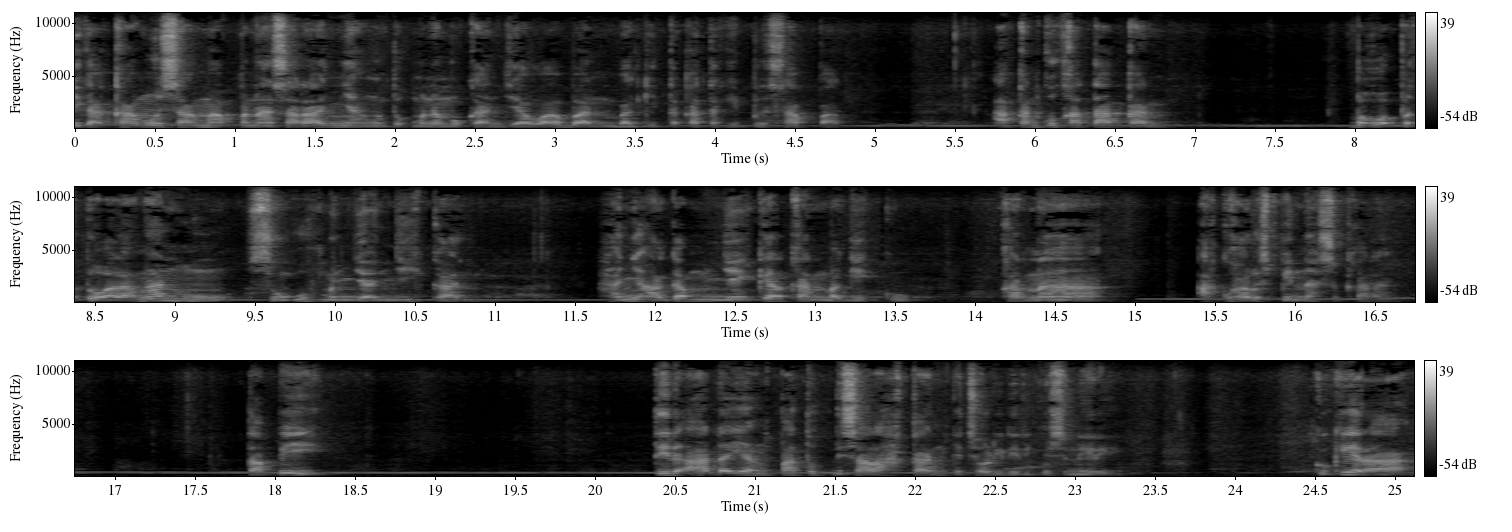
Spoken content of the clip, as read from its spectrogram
Jika kamu sama penasarannya untuk menemukan jawaban bagi teka-teki filsafat, akan kukatakan bahwa petualanganmu sungguh menjanjikan, hanya agak menjengkelkan bagiku, karena aku harus pindah sekarang. Tapi tidak ada yang patut disalahkan kecuali diriku sendiri. Kukira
